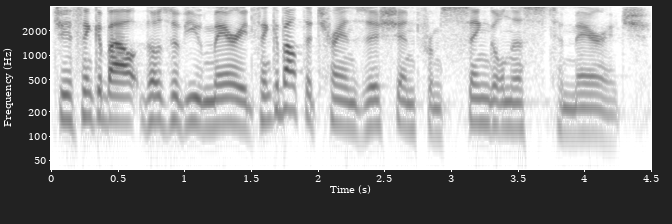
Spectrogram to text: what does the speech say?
Do you think about those of you married? Think about the transition from singleness to marriage.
